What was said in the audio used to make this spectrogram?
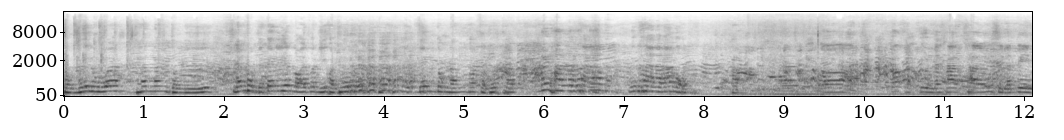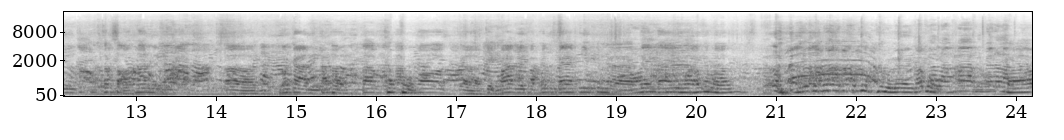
ผมไม่รู้ว่าท่านนั่งอยู่ตรงนี้ งั้นผมจะเต้นเรียบร้อยกว่านี้ขอโทษด้วยครับเด้งตรงนั้นครับขอโทษครับ ไม่ทันแล้วครับไม่ทานแล้วครับผมครับก็ก็ขอบ คุณนะครับทั้งศิลปินทั้งสองท่านเลยนะครับเอ่อน้องกันนะครับตั้มนะคครัรับบผมก็เอ่อเก่งมากเลยทำให้คุณแม่พี่ขึ้นมาเต้นได้ด้วยครับนะผครับมอันนี้คุณแม่สนุกอยู่เลยครับผมน่ารักมากคุณแม่น่ารัคกรัมากบ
